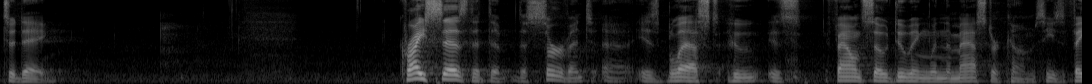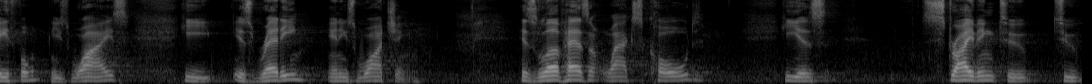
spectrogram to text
today. Christ says that the, the servant uh, is blessed who is found so doing when the master comes. He's faithful, he's wise, he is ready, and he's watching. His love hasn't waxed cold. He is striving to, to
